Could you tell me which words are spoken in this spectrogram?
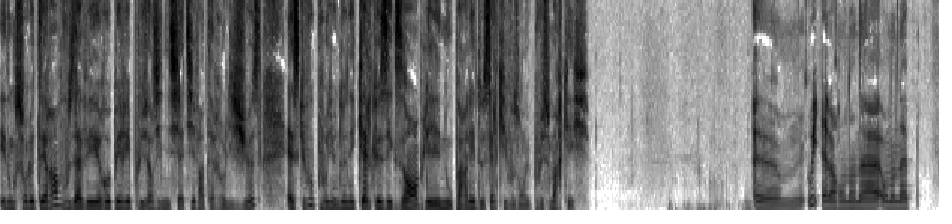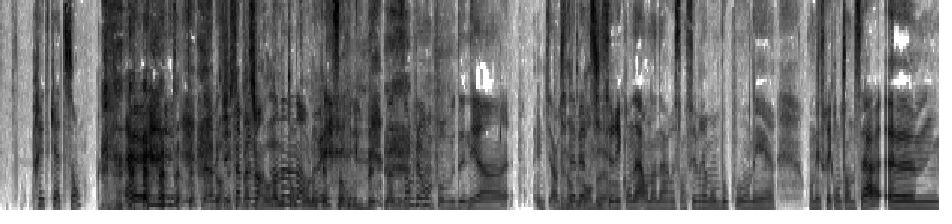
Et donc sur le terrain, vous avez repéré plusieurs initiatives interreligieuses. Est-ce que vous pourriez nous donner quelques exemples et nous parler de celles qui vous ont le plus marqué? Euh, oui, alors on en a, on en a près de 400. euh, non, ne sais pas si on aura non, le temps non, pour les 400, mais... non, c'est simplement pour vous donner un, un petit averti. C'est vrai qu'on a, on en a recensé vraiment beaucoup. On est, on est très content de ça. Euh,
